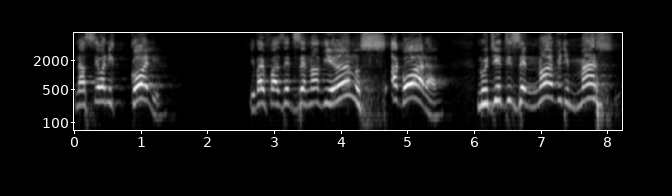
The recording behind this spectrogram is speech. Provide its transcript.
nasceu a Nicole, que vai fazer 19 anos agora, no dia 19 de março,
